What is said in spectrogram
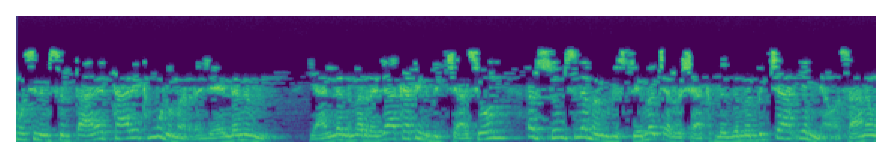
ሙስሊም ሱልጣኔት ታሪክ ሙሉ መረጃ የለንም። ያለን መረጃ ከፊል ብቻ ሲሆን እርሱም ስለ መንግስቱ የመጨረሻ ክፍለ ዘመን ብቻ የሚያወሳ ነው።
